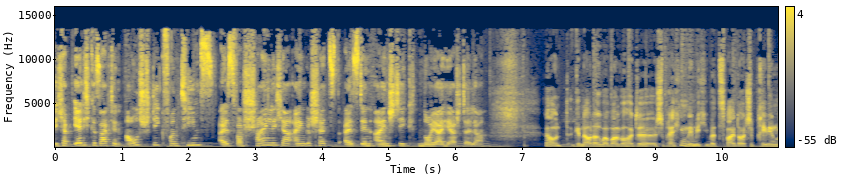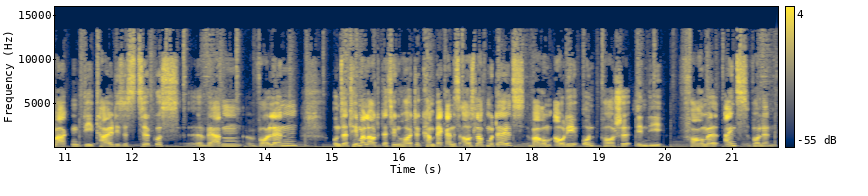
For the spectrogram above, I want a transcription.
ich habe ehrlich gesagt den Ausstieg von Teams als wahrscheinlicher eingeschätzt als den Einstieg neuer Hersteller. Ja, und genau darüber wollen wir heute sprechen, nämlich über zwei deutsche Prämienmarken, die Teil dieses Zirkus äh, werden wollen. Unser Thema lautet deswegen heute Comeback eines Auslaufmodells, warum Audi und Porsche in die Formel 1 wollen.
